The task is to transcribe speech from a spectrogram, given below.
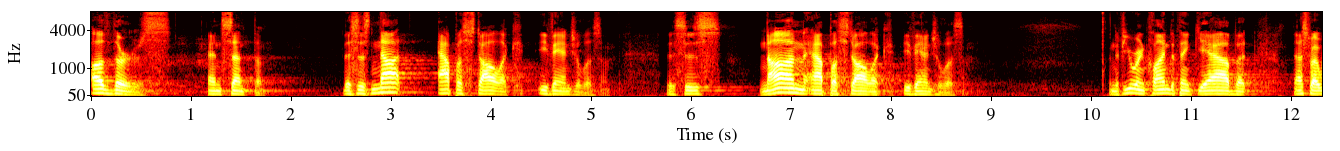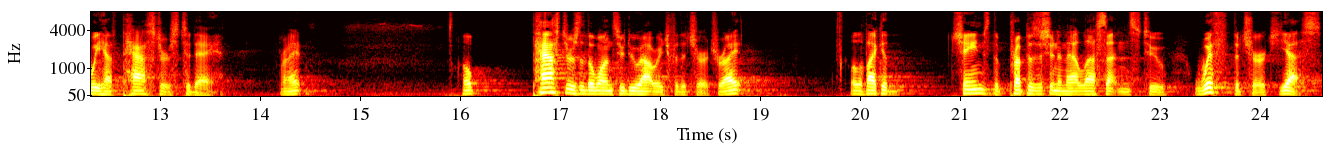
others and sent them. This is not apostolic evangelism, this is non apostolic evangelism. And if you were inclined to think, yeah, but that's why we have pastors today, right? Well, pastors are the ones who do outreach for the church, right? Well, if I could change the preposition in that last sentence to with the church. Yes,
